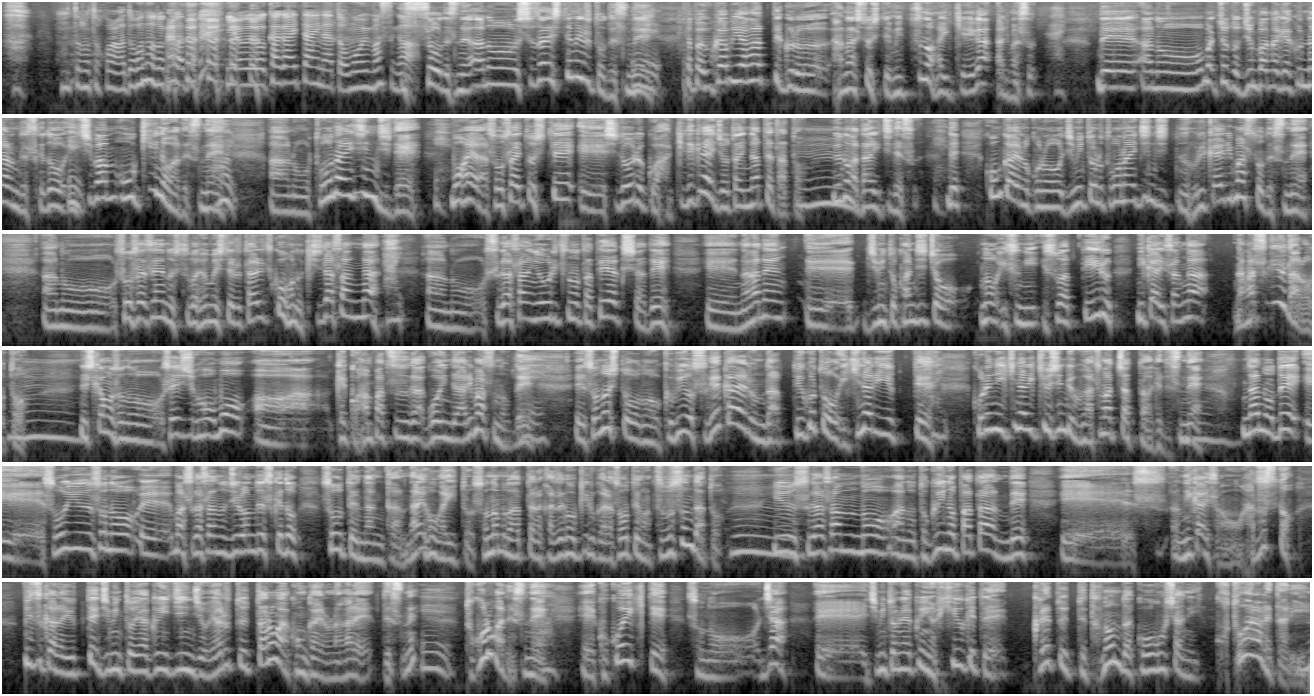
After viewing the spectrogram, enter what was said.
はい、本当のところはどうなのかと いろいろ伺いたいなと思いますが。そうですね。あの取材してみるとですね、ええ、やっぱり浮かび上がってくる話として3つの背景があります。はいであの、まあ、ちょっと順番が逆になるんですけど、一番大きいのはですね、はい、あの党内人事でもはや総裁として、えー、指導力を発揮できない状態になってたというのが第一です。で今回のこの自民党の党内人事っていうのを振り返りますとですねあの総裁選への出馬表明している対立候補の岸田さんが、はい、あの菅さん擁立の立役者で、えー、長年、えー、自民党幹事長の椅子に居座っている二階さんが長すぎるだろうと。でしかもその政治手法もあ結構反発が強引でありますので、えーその人の首をすげ替えるんだっていうことをいきなり言って、はい。これにいきなり求心力が集まっちゃったわけですね。なので、えーそういうその、えーまあ、菅さんの持論ですけど争点なんかない方がいいと。そんなものあったら風が起きるから争点は潰すんだと。いう菅さんのあの得意のパターンで、えーす二階さんを外すと。自ら言って自民党役員人事をやると言ったのが今回の流れですね。ええ。ところがですね、はい。えーここへ来てそのじゃあ、えー自民党の役員を引き受けてくれと言って頼んだ候補者に断られたり、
